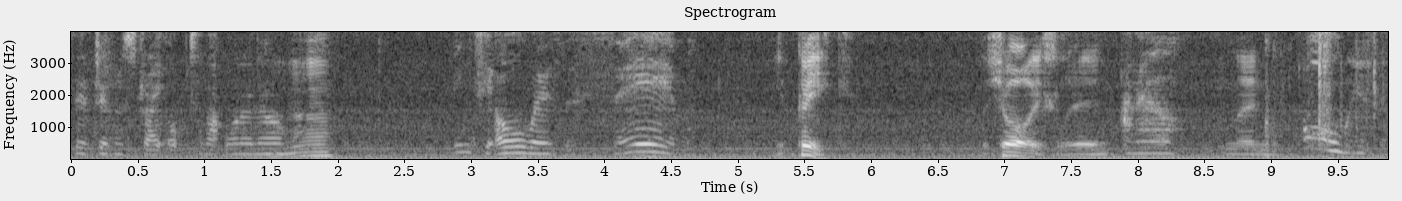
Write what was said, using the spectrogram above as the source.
They've driven straight up to that one, I know. Uh, Ain't it always the same? you peak the shortest lane I know. and then Always the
